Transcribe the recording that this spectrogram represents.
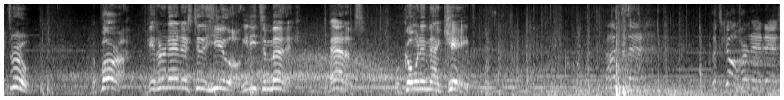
I think it went through. Ibarra, get Hernandez to the helo. He needs a medic. Adams, we're going in that cave. Roger that. Let's go, Hernandez.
